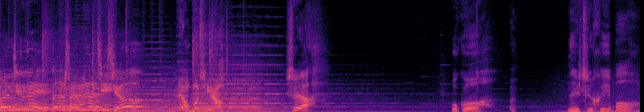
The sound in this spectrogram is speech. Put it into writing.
冠军队登上热气球，了不起啊！是啊，不过那只黑豹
